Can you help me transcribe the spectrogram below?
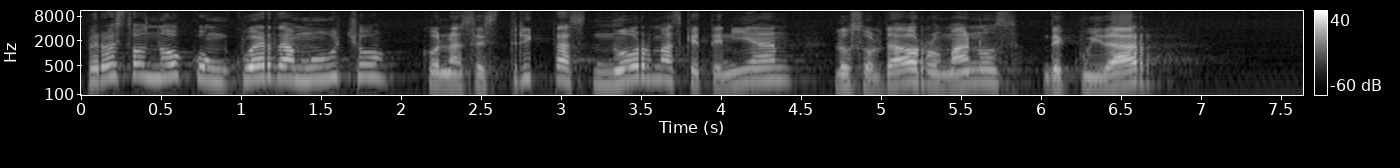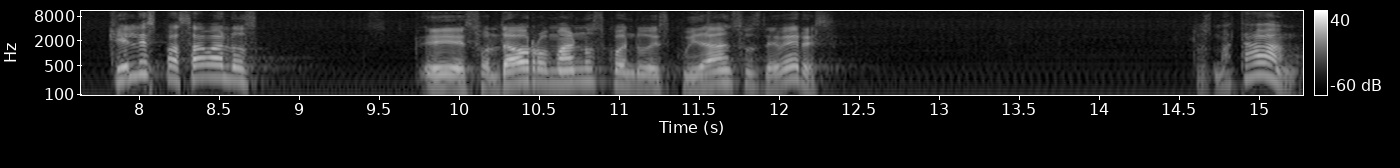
Pero esto no concuerda mucho con las estrictas normas que tenían los soldados romanos de cuidar. ¿Qué les pasaba a los eh, soldados romanos cuando descuidaban sus deberes? Los mataban.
